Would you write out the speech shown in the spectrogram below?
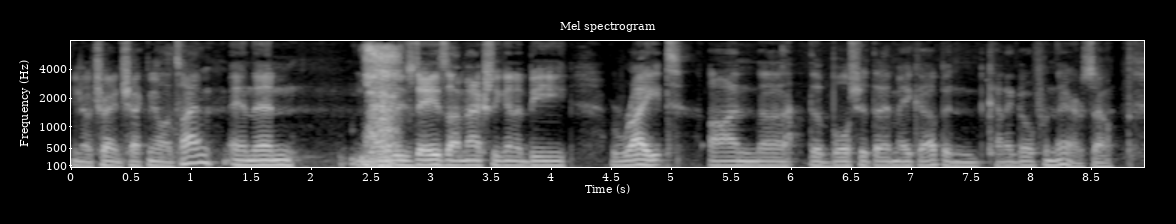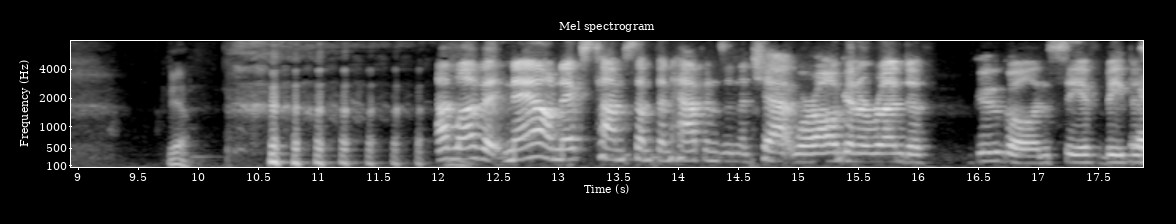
you know try and check me all the time. And then one of these days i'm actually gonna be right on uh, the bullshit that i make up and kind of go from there so yeah I love it. Now, next time something happens in the chat, we're all going to run to Google and see if Beep is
